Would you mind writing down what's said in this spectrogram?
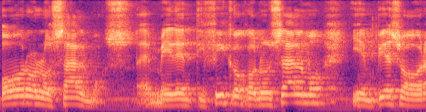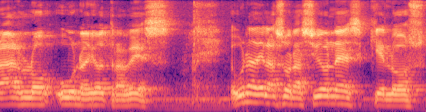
oro los salmos. Eh, me identifico con un salmo y empiezo a orarlo una y otra vez. Una de las oraciones que los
